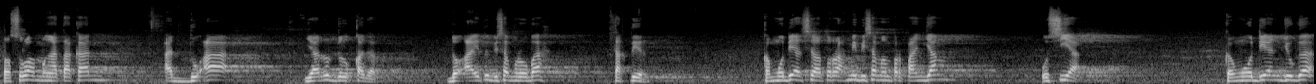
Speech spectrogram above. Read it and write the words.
Rasulullah mengatakan ad-du'a yarudul qadar doa itu bisa merubah takdir. Kemudian silaturahmi bisa memperpanjang usia. Kemudian juga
